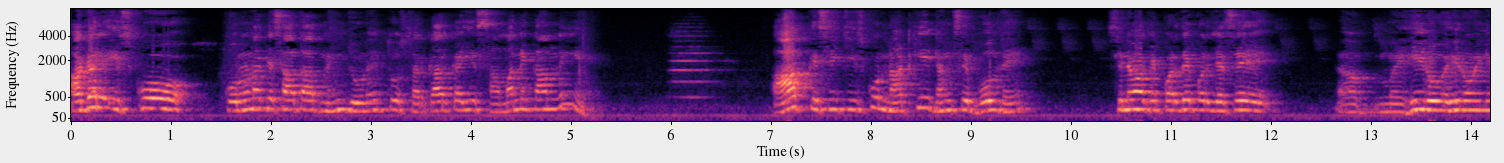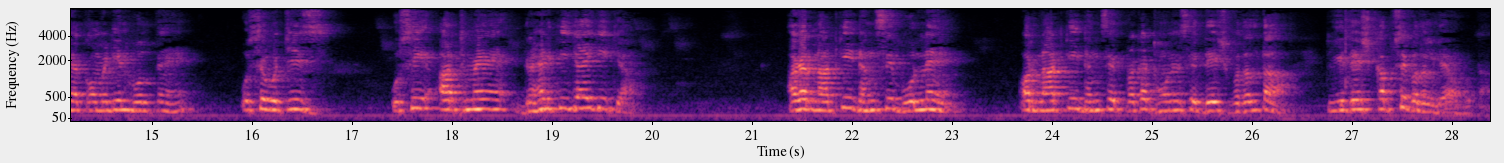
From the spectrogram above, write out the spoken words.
अगर इसको कोरोना के साथ आप नहीं जोड़ें तो सरकार का ये सामान्य काम नहीं है। आप किसी चीज़ को नाटकीय ढंग से बोल दें, सिनेमा के पर्दे पर जैसे हीरो, हीरोइन या कॉमेडियन बोलते हैं, उससे वो चीज़ उसी अर्थ में ग्रहण की जाएगी क्या? अगर नाटकीय ढंग से बोलने और नाटकीय ढंग से प्रकट होने से देश बदलता तो ये देश कब से बदल गया होता?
